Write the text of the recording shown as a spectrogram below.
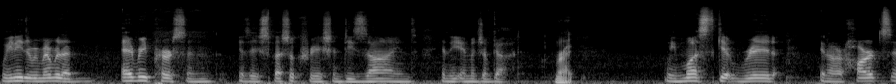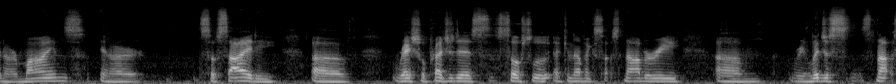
we need to remember that every person is a special creation designed in the image of God. right? We must get rid in our hearts, in our minds, in our society of racial prejudice, social economic snobbery, um, religious snob.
